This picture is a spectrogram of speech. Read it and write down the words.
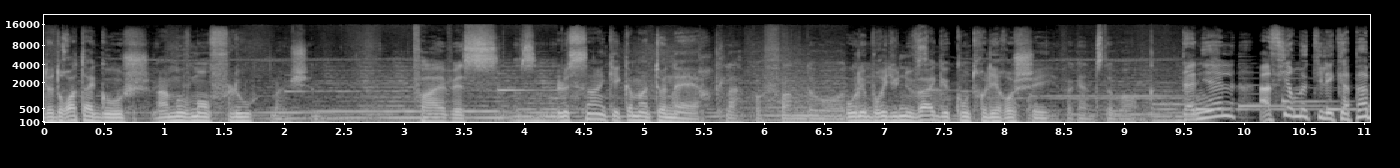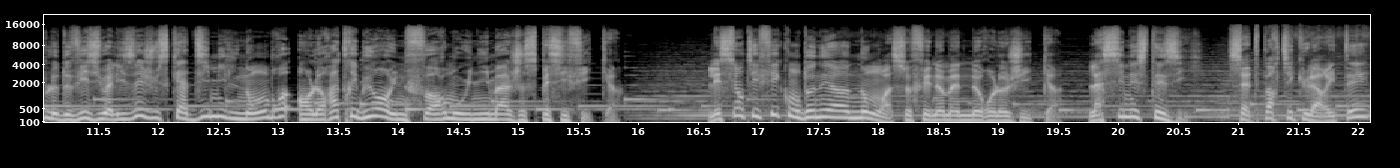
de droite à gauche, un mouvement flou. Le 5 est comme un tonnerre, ou le bruit d'une vague contre les rochers. Daniel affirme qu'il est capable de visualiser jusqu'à 10 000 nombres en leur attribuant une forme ou une image spécifique. Les scientifiques ont donné un nom à ce phénomène neurologique, la synesthésie. Cette particularité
